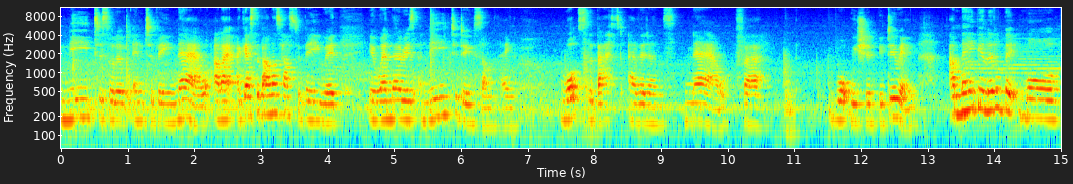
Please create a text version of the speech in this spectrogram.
need to sort of intervene now. And I, I guess the balance has to be with, you know, when there is a need to do something, what's the best evidence now for what we should be doing, and maybe a little bit more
